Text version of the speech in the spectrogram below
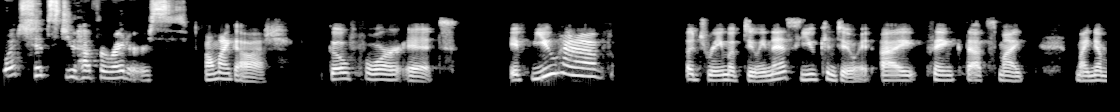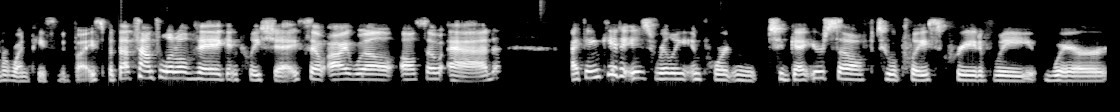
what tips do you have for writers? Oh my gosh, go for it. If you have a dream of doing this, you can do it. I think that's my my number one piece of advice, but that sounds a little vague and cliche. So I will also add I think it is really important to get yourself to a place creatively where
